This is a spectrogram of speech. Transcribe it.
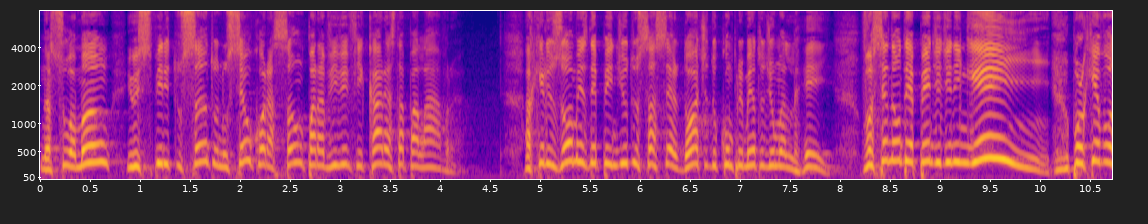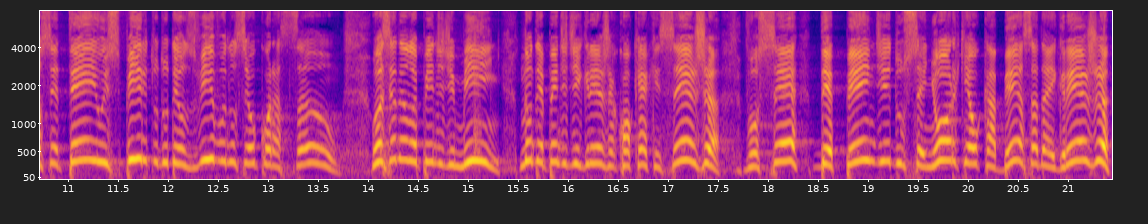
na sua mão e o Espírito Santo no seu coração para vivificar esta palavra. Aqueles homens dependiam do sacerdote do cumprimento de uma lei. Você não depende de ninguém, porque você tem o Espírito do Deus vivo no seu coração. Você não depende de mim, não depende de igreja qualquer que seja. Você depende do Senhor, que é o cabeça da igreja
